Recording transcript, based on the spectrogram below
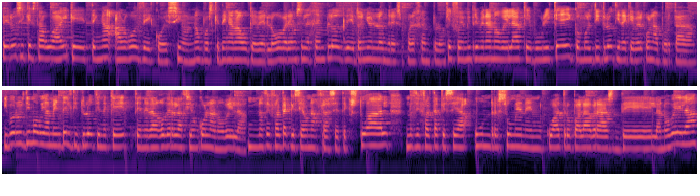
pero sí que está guay que tenga algo de cohesión, ¿no? Pues que tengan algo que ver. Luego veremos el ejemplo de Otoño en Londres, por ejemplo, que fue mi primera novela que publiqué y como el título tiene que ver con la portada. Y por último, obviamente el título tiene que tener algo de relación con la novela. No hace falta que sea una frase textual, no hace falta que sea un resumen en cuatro palabras de la novela,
